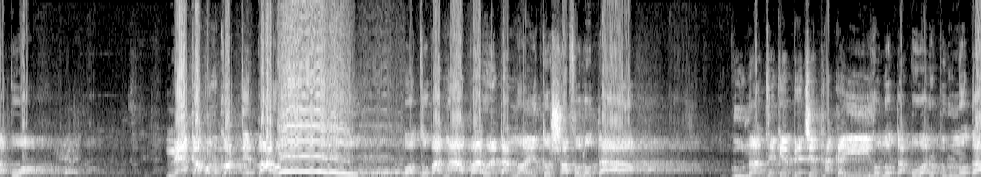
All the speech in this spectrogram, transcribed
তাকুয়া ন্যাক আমল করতে পারো, অথবা না পারো, এটা নয় তো সফলতা। গুনা থেকে বেঁচে থাকাই হলো তাকুয়ার পূর্ণতা।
